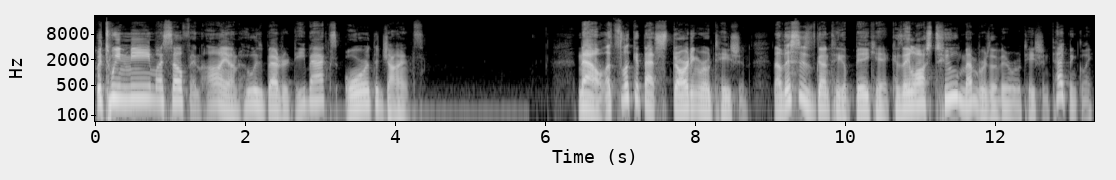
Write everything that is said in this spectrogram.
between me, myself, and I on who is better, D backs or the Giants. Now, let's look at that starting rotation. Now, this is going to take a big hit because they lost two members of their rotation, technically.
